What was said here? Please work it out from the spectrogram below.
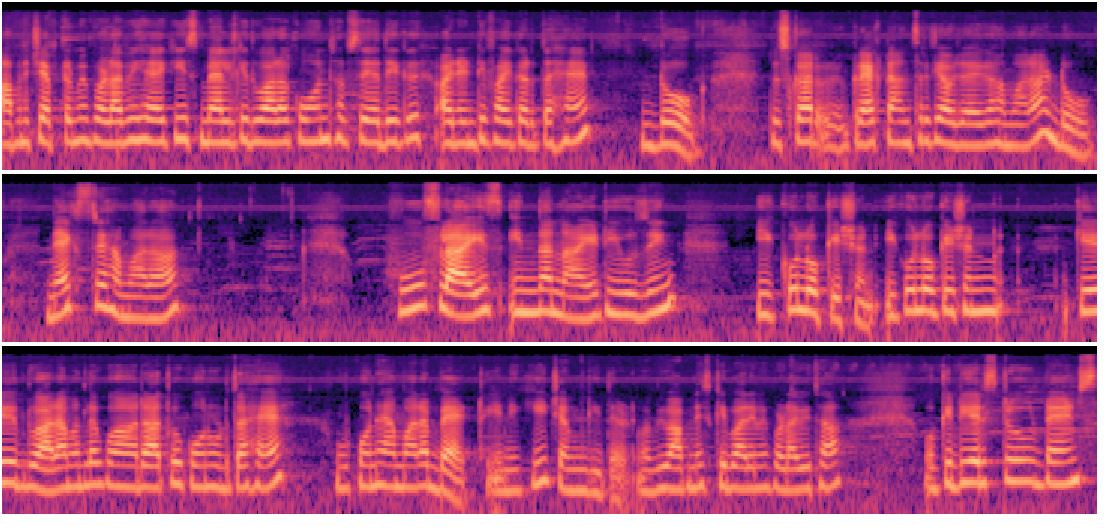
आपने चैप्टर में पढ़ा भी है कि स्मेल के द्वारा कौन सबसे अधिक आइडेंटिफाई करता है? डोग। तो इसका करेक्ट आंसर क्या हो जाएगा? हमारा डोग। नेक्स्ट है हमारा who flies in the night using echolocation echolocation के द्वारा मतलब रात को कौन उड़ता है? वो कौन है? हमारा बैट यानी कि चमगीदड़। अभी आपने इसके बारे में पढ़ा भी था। ओके डियर स्टूडेंट्स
